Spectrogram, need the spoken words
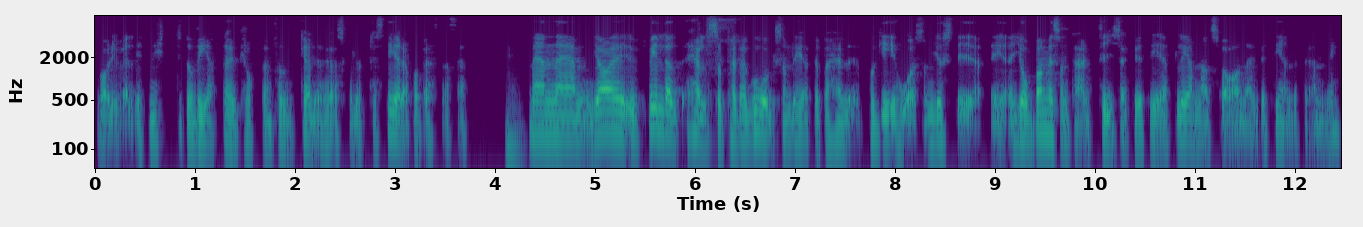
var det väldigt nyttigt att veta hur kroppen funkade och hur jag skulle prestera på bästa sätt. Mm. Men eh, jag är utbildad hälsopedagog som det heter på, på GH som just är, är, jobbar med sånt här fysisk aktivitet, levnadsvanor, beteendeförändring.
